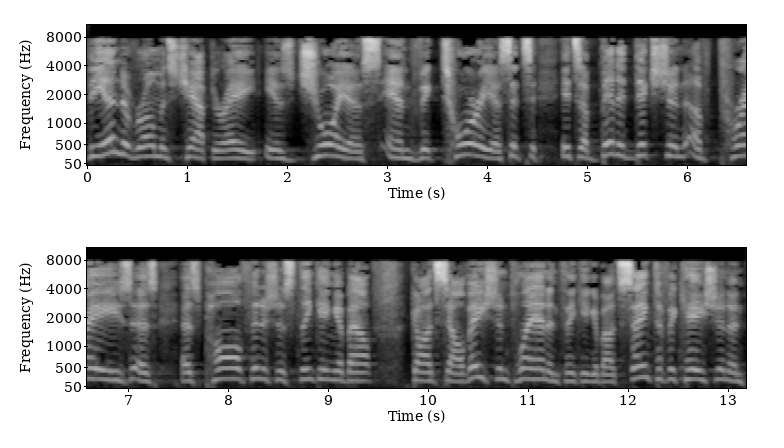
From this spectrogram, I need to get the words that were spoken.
The end of Romans chapter 8 is joyous and victorious. It's, it's a benediction of praise as, as Paul finishes thinking about God's salvation plan and thinking about sanctification and,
